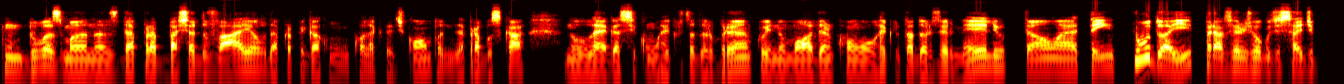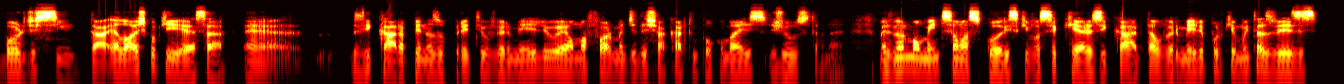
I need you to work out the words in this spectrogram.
com duas manas dá para baixar do Vial, dá para pegar com o Collected Company, dá para buscar no Legacy com o recrutador branco e no Modern com o recrutador vermelho. Então é, tem tudo aí para ver jogo de sideboard sim. Tá? É lógico que essa é, zicar apenas o preto e o vermelho é uma forma de deixar a carta um pouco mais justa, né? Mas normalmente são as cores que você quer zicar, tá? O vermelho porque muitas vezes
